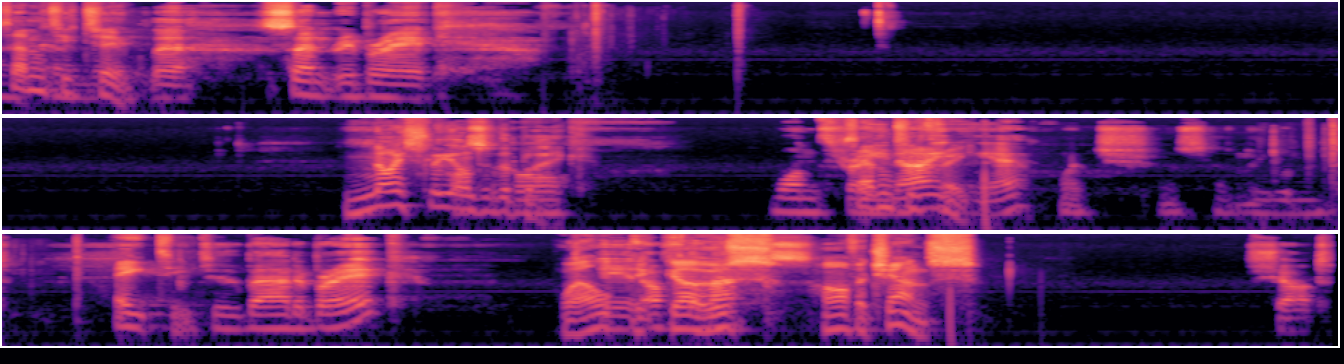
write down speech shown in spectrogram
72. The century break. Nicely onto the black. One three nine, 73. yeah, which certainly wouldn't Eighty. be too bad a break. Well, Eight it goes. Half a chance. Shot.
